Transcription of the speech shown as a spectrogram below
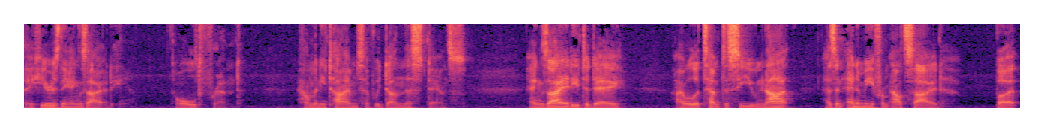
Say, here's the anxiety Old friend, how many times have we done this dance? Anxiety today, I will attempt to see you not as an enemy from outside, but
